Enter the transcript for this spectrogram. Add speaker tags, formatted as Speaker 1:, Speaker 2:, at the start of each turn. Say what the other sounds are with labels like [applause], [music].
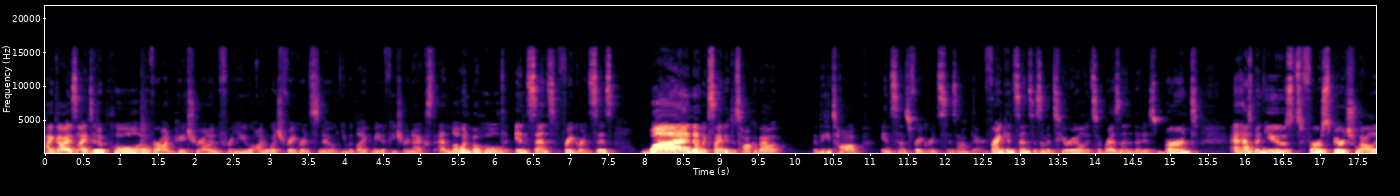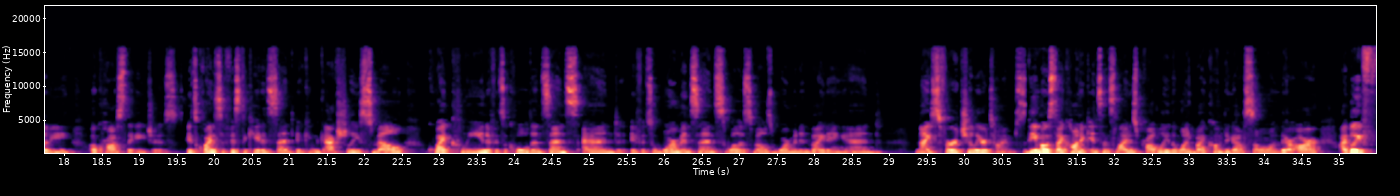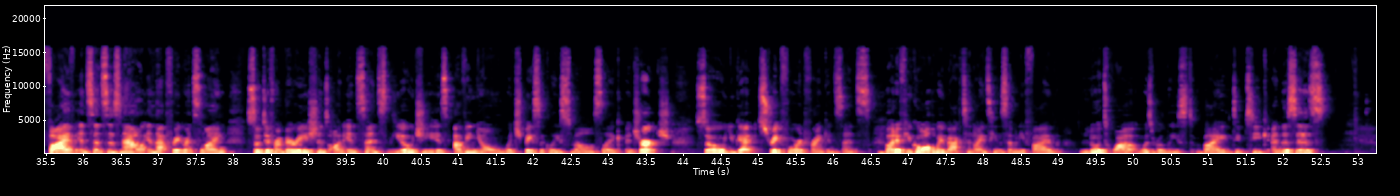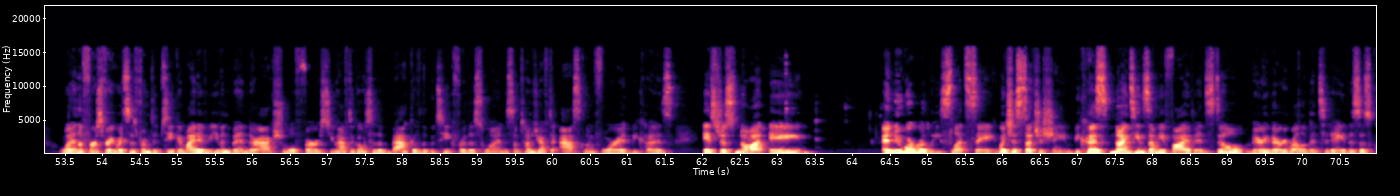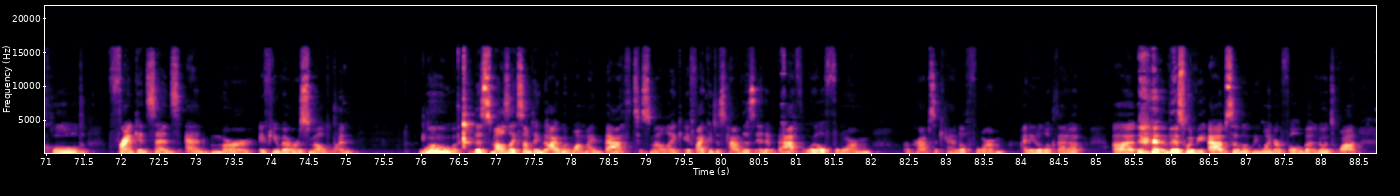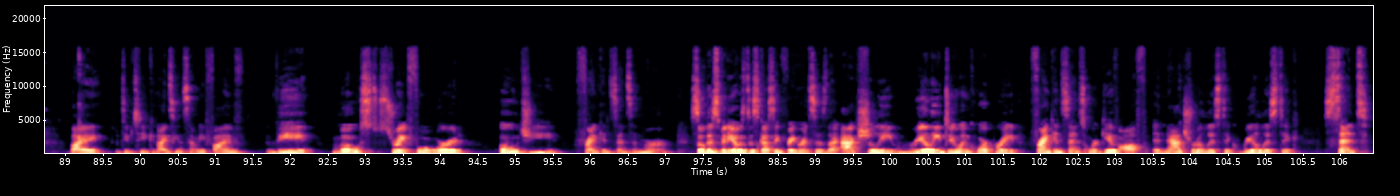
Speaker 1: Hi guys, I did a poll over on Patreon for you on which fragrance note you would like me to feature next, and lo and behold, incense fragrances won! I'm excited to talk about the top incense fragrances out there. Frankincense is a material, it's a resin that is burnt and has been used for spirituality across the ages. It's quite a sophisticated scent. It can actually smell quite clean if it's a cold incense, and if it's a warm incense, well, it smells warm and inviting and nice for chillier times. The most iconic incense line is probably the one by Comme des Garçons. There are, I believe, five incenses now in that fragrance line, so different variations on incense. The OG is Avignon, which basically smells like a church. So you get straightforward frankincense. But if you go all the way back to 1975, L'Eau Trois was released by Diptyque, and this is one of the first fragrances from Diptyque, it might have even been their actual first. You have to go to the back of the boutique for this one. Sometimes you have to ask them for it because it's just not a a newer release, let's say, which is such a shame because 1975 and still very, very relevant today. This is cold frankincense and myrrh, if you've ever smelled one. Woo! This smells like something that I would want my bath to smell like. If I could just have this in a bath oil form or perhaps a candle form. I need to look that up. Uh, [laughs] this would be absolutely wonderful. But L'Eau Trois by Diptyque 1975, the most straightforward OG frankincense and myrrh. So this video is discussing fragrances that actually really do incorporate frankincense or give off a naturalistic, realistic scent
